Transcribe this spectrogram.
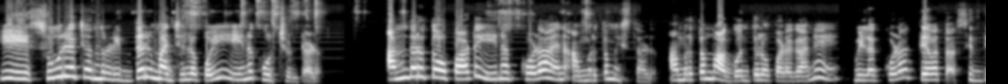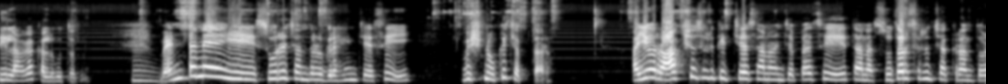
ఈ సూర్యచంద్రుడు ఇద్దరి మధ్యలో పోయి ఈయన కూర్చుంటాడు. అందరితో పాటు ఈయనకు కూడా ఆయన అమృతం ఇస్తాడు. అమృతం ఆ గొంతులో పడగానే వీళ్ళకి కూడా దేవత సిద్ధిలాగా కలుగుతుంది. వెంటనే ఈ సూర్యచంద్రుడు గ్రహించేసి విష్ణువుకి చెప్తారు. అయ్యో రాక్షసుడికి ఇచ్చేసాను అని చెప్పేసి తన సుదర్శన చక్రంతో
